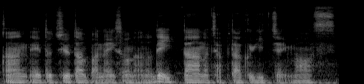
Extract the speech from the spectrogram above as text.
干、えっと、中途半端になりそうなので、一旦あのチャプター区切っちゃいます。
